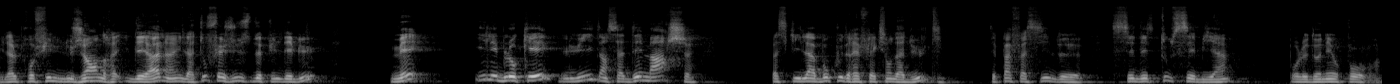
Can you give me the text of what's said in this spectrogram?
il a le profil du gendre idéal, hein, il a tout fait juste depuis le début, mais il est bloqué, lui, dans sa démarche, parce qu'il a beaucoup de réflexions d'adulte. C'est pas facile de céder tous ses biens pour le donner aux pauvres.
